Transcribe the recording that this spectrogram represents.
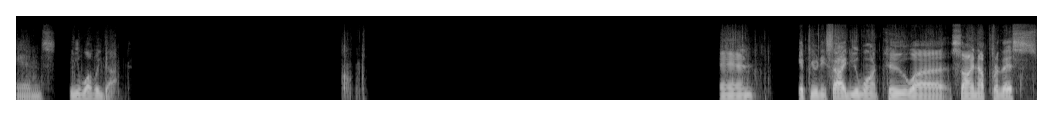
and see what we got. And if you decide you want to uh, sign up for this,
